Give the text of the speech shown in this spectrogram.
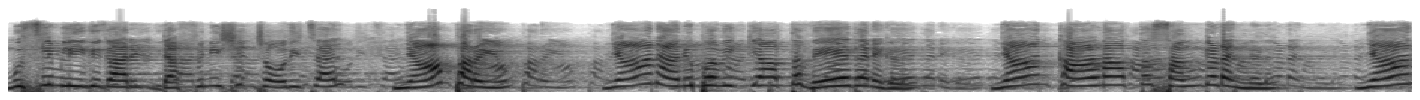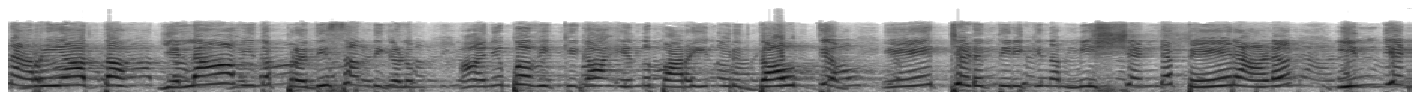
മുസ്ലിം ലീഗുകാരിൽ ഡെഫിനിഷൻ ചോദിച്ചാൽ ഞാൻ പറയും ഞാൻ അനുഭവിക്കാത്ത വേദനകൾ ഞാൻ കാണാത്ത സങ്കടങ്ങൾ ഞാൻ അറിയാത്ത എല്ലാവിധ പ്രതിസന്ധികളും അനുഭവിക്കുക എന്ന് പറയുന്ന ഒരു ദൗത്യം ഏറ്റെടുത്തിരിക്കുന്ന മിഷന്റെ പേരാണ് ഇന്ത്യൻ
